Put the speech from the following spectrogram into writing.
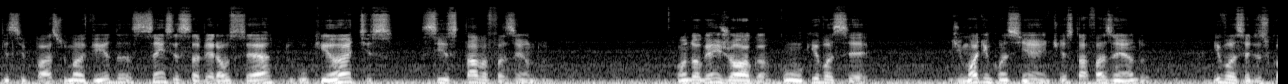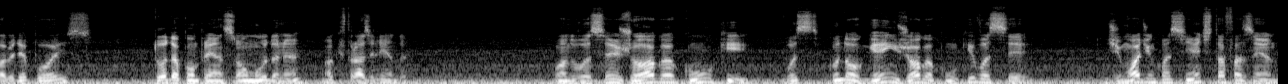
que se passa uma vida sem se saber ao certo o que antes se estava fazendo. Quando alguém joga com o que você de modo inconsciente está fazendo e você descobre depois, toda a compreensão muda, né? Olha que frase linda. Quando você joga com o que você, quando alguém joga com o que você de modo inconsciente está fazendo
